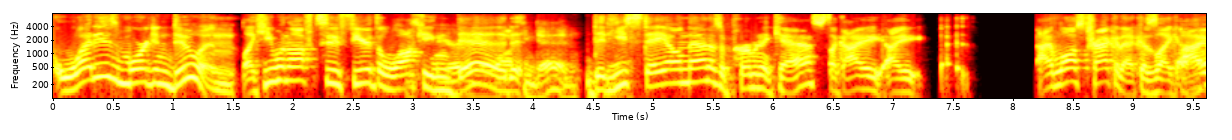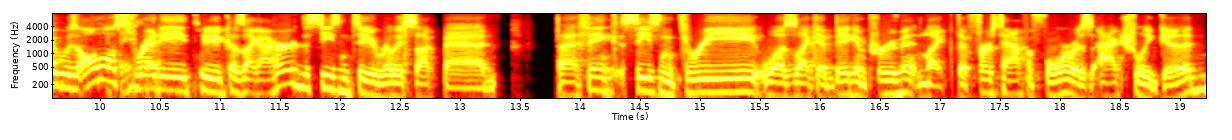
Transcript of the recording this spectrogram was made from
What is Morgan doing? Like he went off to Fear the Walking of the Dead. Walking Dead. Did he stay on that as a permanent cast? Like I, I, I lost track of that because like I Uh-huh. was I almost so. ready to because like I heard the season two really sucked bad, and I think season three was like a big improvement, and like the first half of four was actually good.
